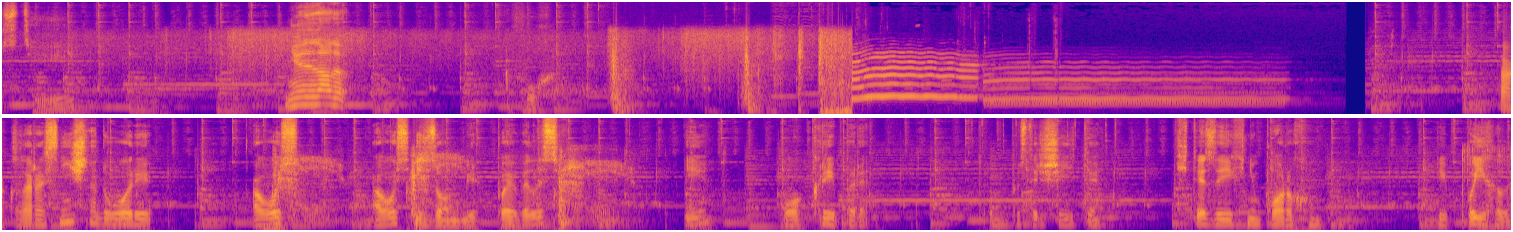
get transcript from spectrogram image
Стій. Не, не надо. Фух. Так, зараз ніч на дворі. А ось. А ось і зомбі появилися. І. О, кріпери. Треба швидше йти. Йти за їхнім порохом. І поїхали.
